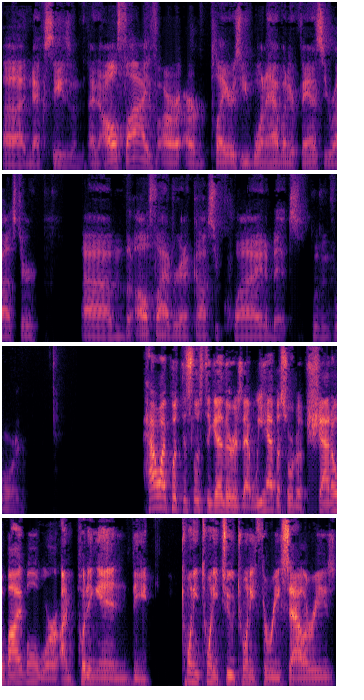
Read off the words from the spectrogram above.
uh, next season. And all five are, are players you want to have on your fantasy roster. Um, but all five are going to cost you quite a bit moving forward. How I put this list together is that we have a sort of shadow Bible where I'm putting in the 2022 23 salaries.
